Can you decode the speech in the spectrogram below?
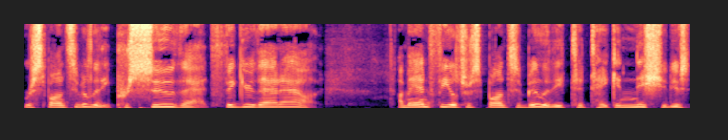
responsibility. Pursue that, figure that out. A man feels responsibility to take initiatives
